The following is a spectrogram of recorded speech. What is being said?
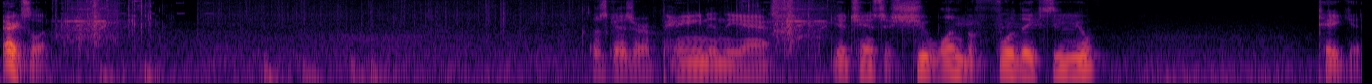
Excellent. Those guys are a pain in the ass. Get a chance to shoot one before they see you? Take it.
